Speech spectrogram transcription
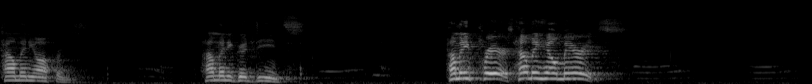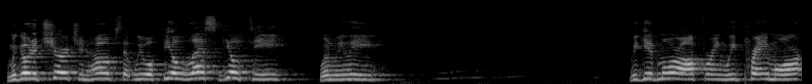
How many offerings? How many good deeds? How many prayers? How many Hail Marys? And we go to church in hopes that we will feel less guilty when we leave. We give more offering, we pray more,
